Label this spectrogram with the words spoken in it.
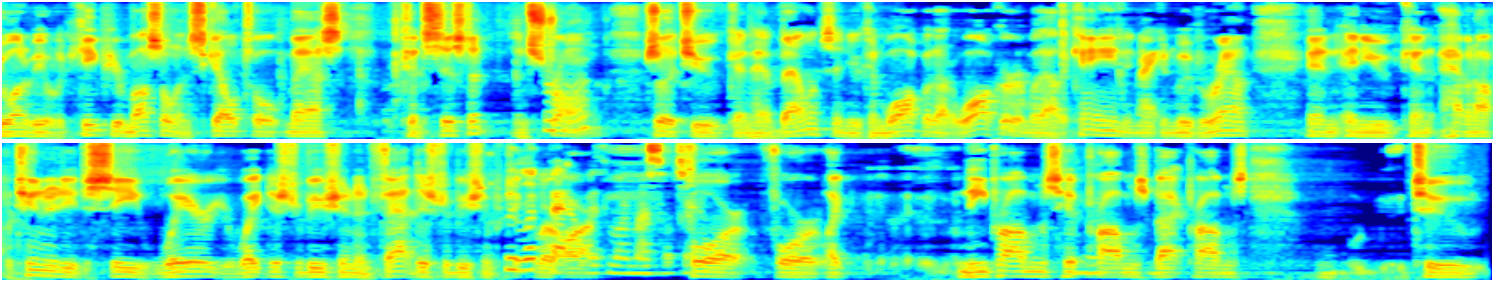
You want to be able to keep your muscle and skeletal mass consistent and strong mm-hmm. so that you can have balance and you can walk without a walker and without a cane and right. you can move around and, and you can have an opportunity to see where your weight distribution and fat distribution in particular look better are with more muscle too. for for like knee problems, hip mm-hmm. problems, back problems to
